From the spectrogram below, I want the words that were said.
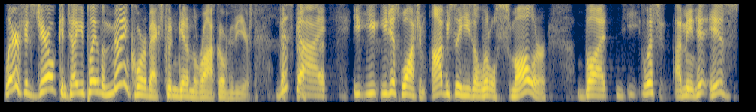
Larry Fitzgerald can tell you play with a million quarterbacks, couldn't get him the rock over the years. This guy, you, you, you, just watch him. Obviously, he's a little smaller, but listen, I mean, his, his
